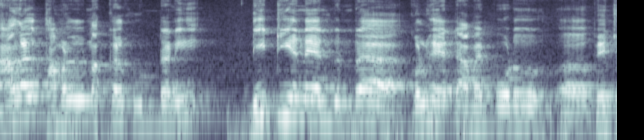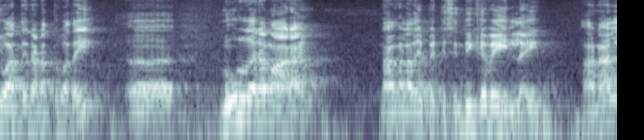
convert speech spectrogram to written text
நாங்கள் தமிழ் மக்கள் கூட்டணி டிடிஎன்ஏ என்கின்ற கொள்கையற்ற அமைப்போடு பேச்சுவார்த்தை நடத்துவதை நூறு தரம் ஆராயும். நாங்கள் அதை பற்றி சிந்திக்கவே இல்லை. ஆனால்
